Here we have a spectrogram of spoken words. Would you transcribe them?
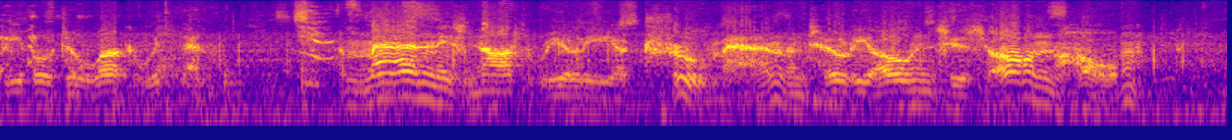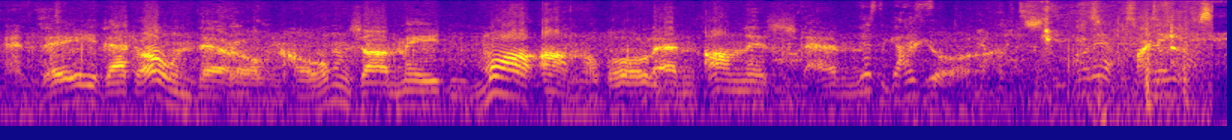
people to work with them. A man is not really a true man until he owns his own home, and they that own their own homes are made more honorable and honest and Yes, pure. Oh,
